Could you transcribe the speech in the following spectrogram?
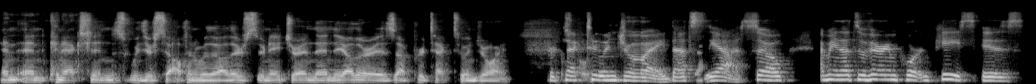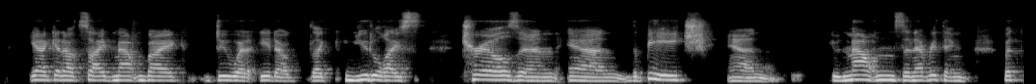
and and connections with yourself and with others through nature. And then the other is uh, protect to enjoy. Protect so, to enjoy. That's yeah. yeah. So I mean, that's a very important piece. Is yeah, get outside, mountain bike, do what you know, like utilize trails and and the beach and mountains and everything, but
